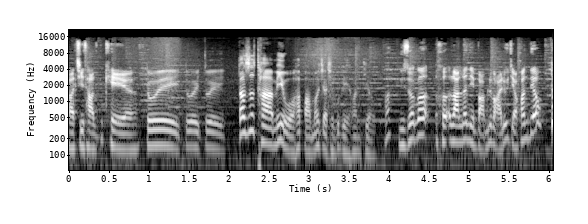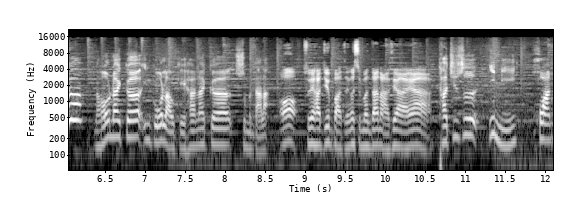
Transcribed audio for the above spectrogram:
啊，其他不 care 啊。對對對，但是他没有，他把马六甲全部给换掉。啊，你说个荷兰人你把马六甲换掉？对然后那个英国佬给他那个苏门答腊，哦，所以他就把整个苏门答拿下来啊。他就是印尼换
